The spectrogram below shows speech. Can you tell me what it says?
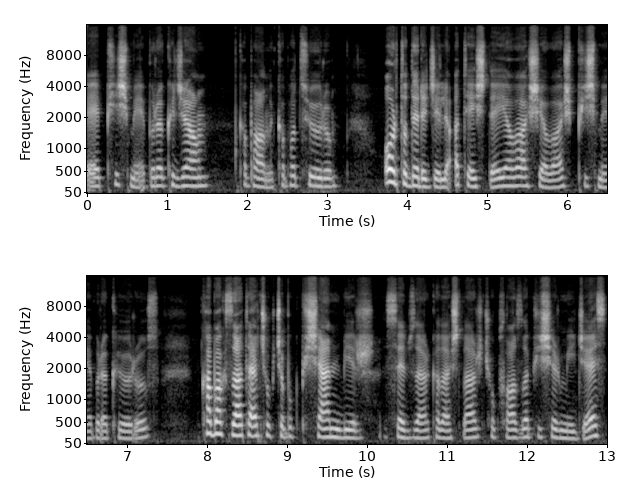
Ve pişmeye bırakacağım. Kapağını kapatıyorum. Orta dereceli ateşte yavaş yavaş pişmeye bırakıyoruz. Kabak zaten çok çabuk pişen bir sebze arkadaşlar. Çok fazla pişirmeyeceğiz.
